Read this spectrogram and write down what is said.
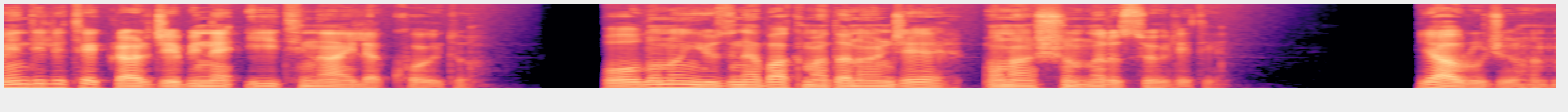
Mendili tekrar cebine itinayla koydu. Oğlunun yüzüne bakmadan önce ona şunları söyledi. Yavrucuğum,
